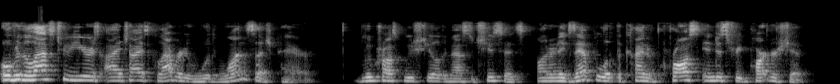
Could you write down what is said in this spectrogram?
Over the last two years, IHI has collaborated with one such payer, Blue Cross Blue Shield in Massachusetts, on an example of the kind of cross-industry partnership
